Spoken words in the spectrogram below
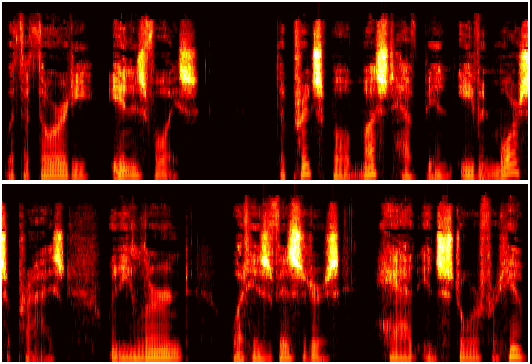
with authority in his voice. The principal must have been even more surprised when he learned what his visitors had in store for him.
